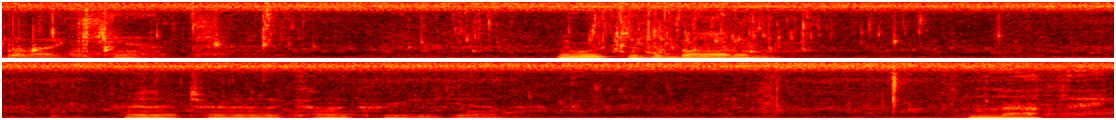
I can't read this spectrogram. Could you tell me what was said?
But I can't. And we're to the bottom. And it turned into concrete again. Nothing.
